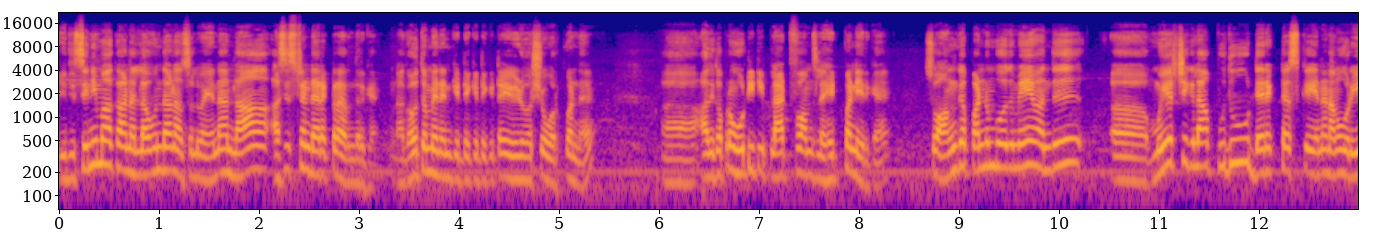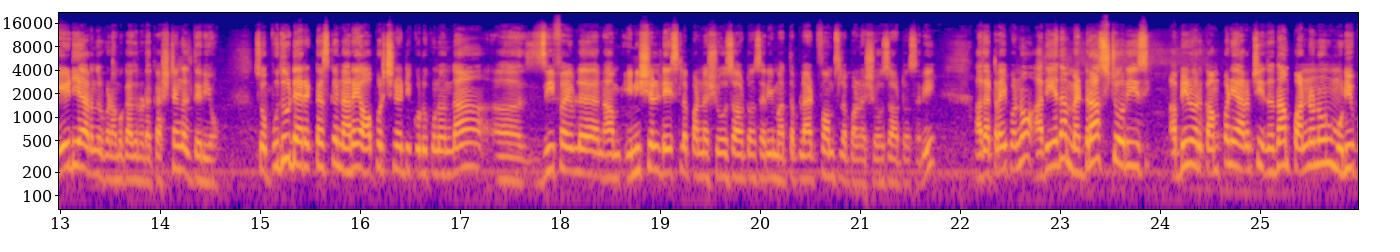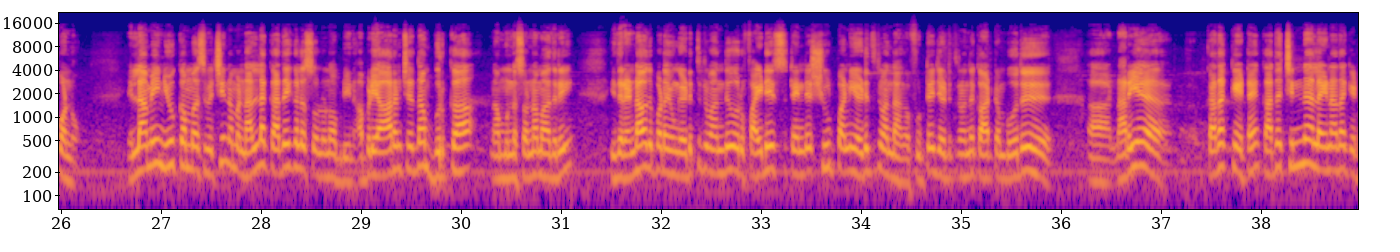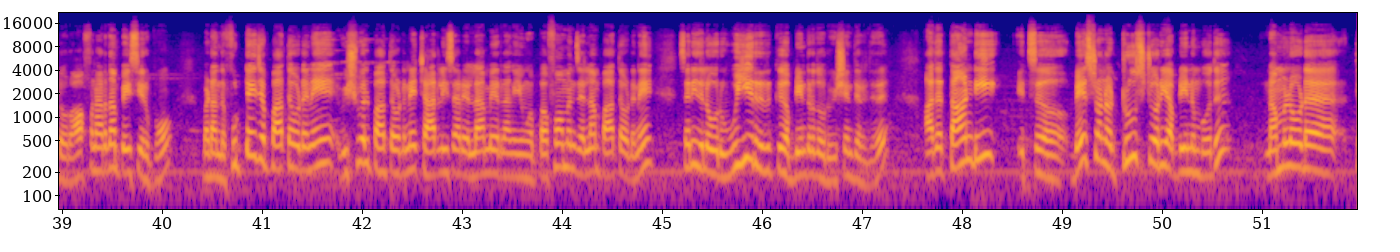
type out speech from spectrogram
இது சினிமாக்கான லவ் தான் நான் சொல்லுவேன். ஏன்னா நான் அசிஸ்டன்ட் டைரக்டராக இருந்திருக்கேன். நான் கௌதம் மேனன் கிட்ட கிட்டக்கிட்ட ஏழு வருஷம் ஒர்க் பண்ணேன். அதுக்கப்புறம் ஓடிடி பிளாட்ஃபார்ம்ஸில் ஹெட் பண்ணியிருக்கேன். ஸோ அங்கே பண்ணும்போதுமே வந்து முயற்சிகளாக புது டைரக்டர்ஸ்க்கு என்ன நம்ம ஒரு ஏடியாக இருந்திருக்கும் நமக்கு அதனோட கஷ்டங்கள் தெரியும். ஸோ புது டேரக்டர்ஸ்க்கு நிறைய ஆப்பர்ச்சுனிட்டி கொடுக்கணும் தான் ஜி ஃபைவ்ல நாம் இனிஷியல் டேஸில் பண்ண ஷோஸ் ஆகட்டும் சரி மற்ற பிளாட்ஃபார்ம்ஸில் பண்ண ஷோஸ் ஆகட்டும் சரி அதை ட்ரை பண்ணோம். அதே தான் மெட்ராஸ் ஸ்டோரிஸ் அப்படின்னு ஒரு கம்பெனி ஆரம்பிச்சு இதை தான் பண்ணணும்னு முடிவு பண்ணோம். எல்லாமே நியூ கம்மர்ஸ் வச்சு நம்ம நல்ல கதைகளை சொல்லணும் அப்படின்னு. அப்படி ஆரம்பிச்சது தான் புர்கா நான் முன்ன சொன்ன மாதிரி. இது ரெண்டாவது படம் இவங்க எடுத்துகிட்டு வந்து ஒரு five days ten days shoot பண்ணி எடுத்துகிட்டு வந்தாங்க. ஃபுட்டேஜ் எடுத்துகிட்டு வந்து காட்டும்போது நிறைய கதை கேட்டேன். கதை சின்ன லைனாக தான் கேட்டோம் ஒரு ஆஃப் அன் ஹவர் தான் பேசியிருப்போம். பட் அந்த ஃபுட்டேஜை பார்த்த உடனே விஷுவல் பார்த்த உடனே சார்லி சார் எல்லாமே இருந்தாங்க. இவங்க பர்ஃபார்மன்ஸ் எல்லாம் பார்த்த உடனே சரி இதில் ஒரு உயிர் இருக்குது அப்படின்றது ஒரு விஷயம் தெரிஞ்சது. அதை தாண்டி it's based on a true story அப்படின்னும் போது நம்மளோட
